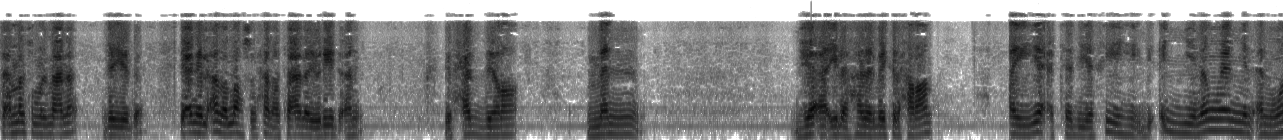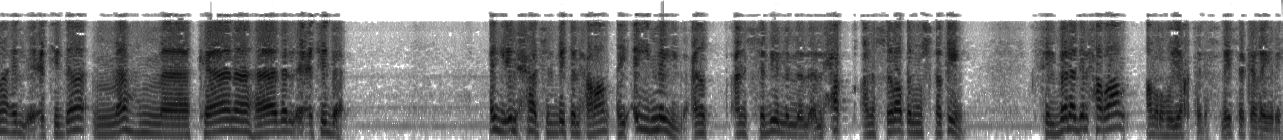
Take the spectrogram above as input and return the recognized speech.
تأملتم المعنى؟ جيدا يعني الآن الله سبحانه وتعالى يريد أن يحذر من جاء إلى هذا البيت الحرام أن يعتدي فيه بأي نوع من أنواع الاعتداء مهما كان هذا الاعتداء. أي إلحاد في البيت الحرام أي أي ميل عن عن السبيل الحق عن الصراط المستقيم. في البلد الحرام أمره يختلف ليس كغيره.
